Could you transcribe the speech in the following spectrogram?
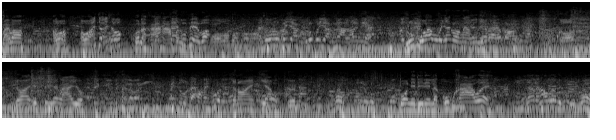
ไปบ่ เอาบ่เอาบ่ไปเจอไอโซคนละขาหาใจมันผู้เพจวะไอโซลงไปยังลงไปยังงานอะไรเนี่ยรู้ผัวบ่ไปยักหรอกน้ำนี่โซ่เดี๋ยวว่าเอฟซียังร้ายอยู่ไอ้เบรกคือเป็นอะไรวะไม่ตูดอะจะน้อยเกียมคืนพวกนี้ดีนี่ละกุ้มค่าเว้ยยังได้เข้าเว้ยคืนเว้ย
